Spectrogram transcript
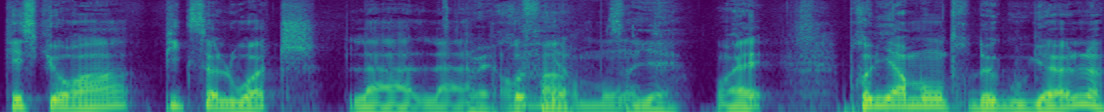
Qu'est-ce qu'il y aura? Pixel Watch, la, la Ouais, première enfin, montre. ça y est. Ouais, première montre de Google.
